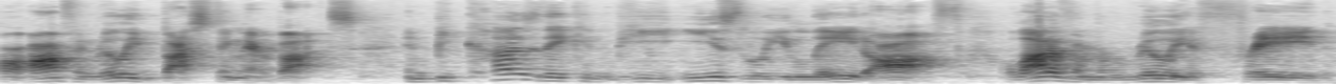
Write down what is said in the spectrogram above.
are often really busting their butts. And because they can be easily laid off, a lot of them are really afraid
